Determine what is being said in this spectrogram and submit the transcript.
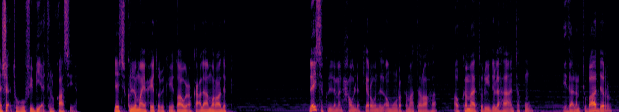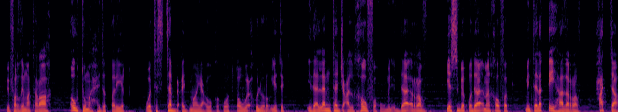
نشأت في بيئة قاسية. ليس كل ما يحيط بك يطاوعك على مرادك. ليس كل من حولك يرون الأمور كما تراها أو كما تريد لها أن تكون. إذا لم تبادر بفرض ما تراه أو تمهد الطريق وتستبعد ما يعوقك وتطوعه لرؤيتك إذا لم تجعل خوفه من إبداء الرفض يسبق دائما خوفك. من تلقي هذا الرفض. حتى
